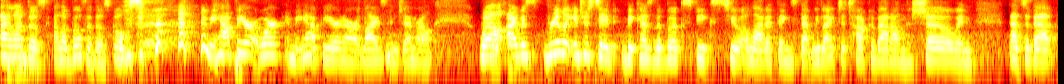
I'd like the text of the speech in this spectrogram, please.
I love those. I love both of those goals. be happier at work and be happier in our lives in general. Well, I was really interested because the book speaks to a lot of things that we like to talk about on the show, and that's about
